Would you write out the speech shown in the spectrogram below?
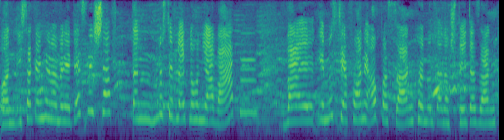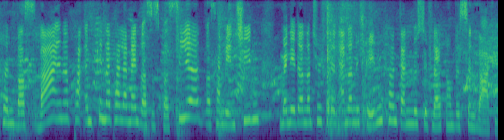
Und ich sage dann immer, wenn ihr das nicht schafft, dann müsst ihr vielleicht noch ein Jahr warten, weil ihr müsst ja vorne auch was sagen können und dann auch später sagen können, was war im Kinderparlament, was ist passiert, was haben wir entschieden. Und wenn ihr dann natürlich für den anderen nicht reden könnt, dann müsst ihr vielleicht noch ein bisschen warten.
